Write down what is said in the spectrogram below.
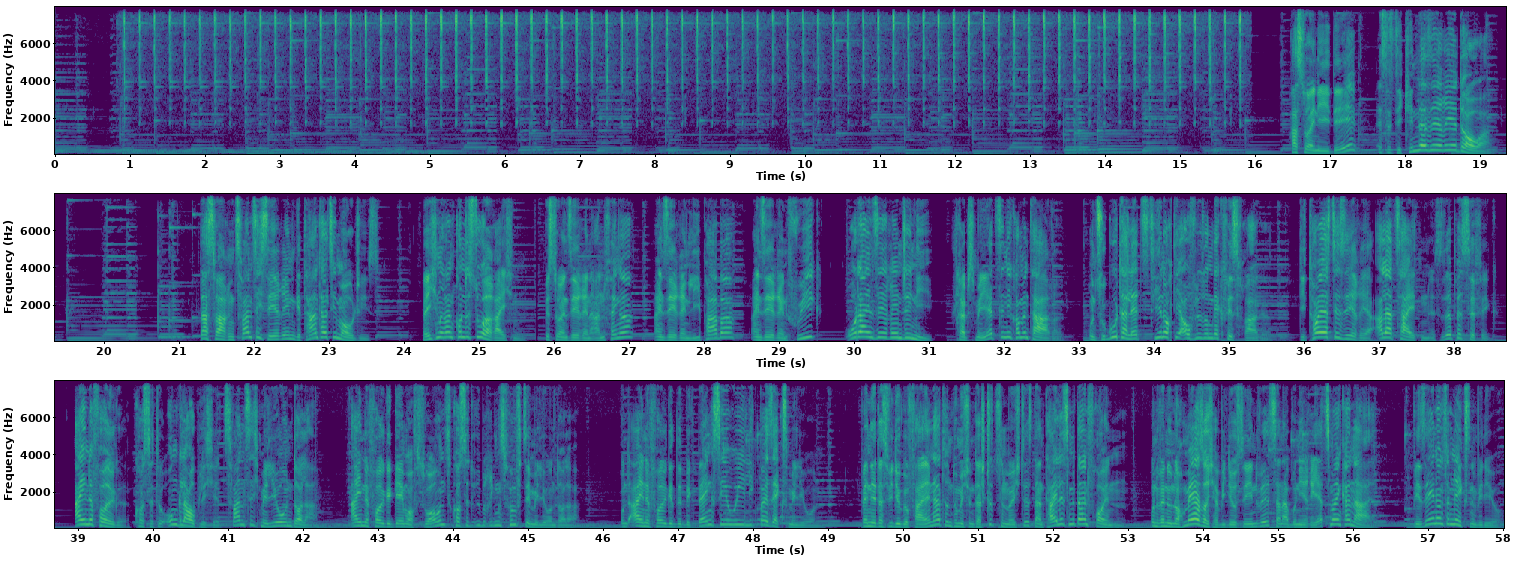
Hast du eine Idee? Es ist die Kinderserie Dora. Das waren 20 Serien getarnt als Emojis. Welchen Rang konntest du erreichen? Bist du ein Serienanfänger, ein Serienliebhaber, ein Serienfreak oder ein Seriengenie? Schreib's mir jetzt in die Kommentare. Und zu guter Letzt hier noch die Auflösung der Quizfrage. Die teuerste Serie aller Zeiten ist The Pacific. Eine Folge kostete unglaubliche 20 Millionen Dollar. Eine Folge Game of Thrones kostet übrigens 15 Millionen Dollar. Und eine Folge The Big Bang Theory liegt bei 6 Millionen. Wenn dir das Video gefallen hat und du mich unterstützen möchtest, dann teile es mit deinen Freunden. Und wenn du noch mehr solcher Videos sehen willst, dann abonniere jetzt meinen Kanal. Wir sehen uns im nächsten Video.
